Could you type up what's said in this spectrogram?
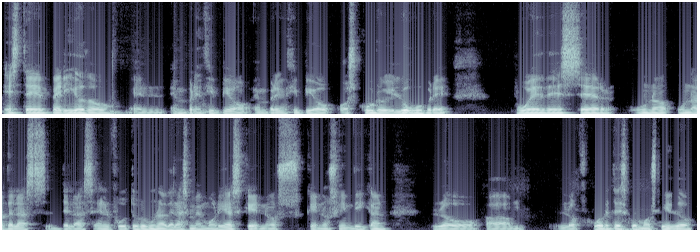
este periodo, en, principio, oscuro y lúgubre, puede ser una de las, de las, en el futuro, una de las memorias que nos, que nos indican lo, lo fuertes que hemos sido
